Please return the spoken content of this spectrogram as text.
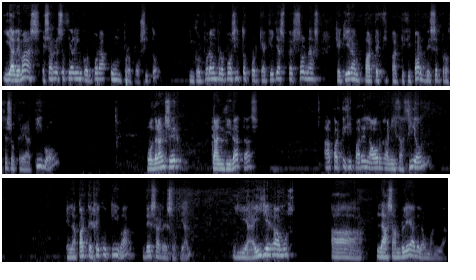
y además esa red social incorpora un propósito, incorpora un propósito porque aquellas personas que quieran participar de ese proceso creativo podrán ser candidatas a participar en la organización, en la parte ejecutiva de esa red social. Y ahí llegamos a la Asamblea de la Humanidad.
